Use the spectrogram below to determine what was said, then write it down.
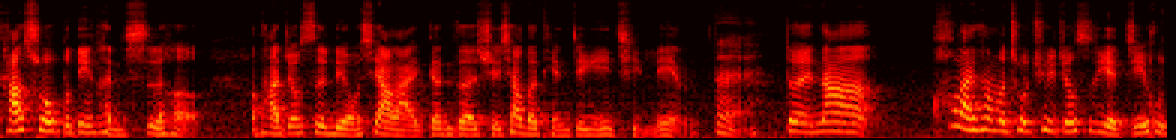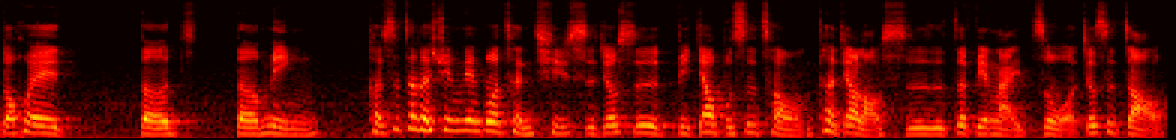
他说不定很适合。”他就是留下来跟着学校的田径一起练。对，对，那后来他们出去就是也几乎都会得得名。可是这个训练过程其实就是比较不是从特教老师这边来做，就是找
